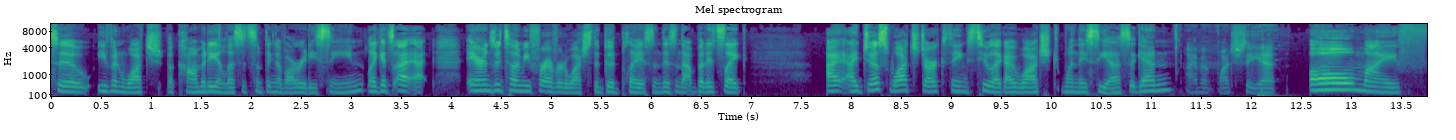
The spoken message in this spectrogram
to even watch a comedy unless it's something I've already seen. Like it's, I, I, Aaron's been telling me forever to watch The Good Place and this and that, but it's like. I, I just watched Dark Things too. Like I watched When They See Us again. I haven't watched it yet. Oh my, f-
